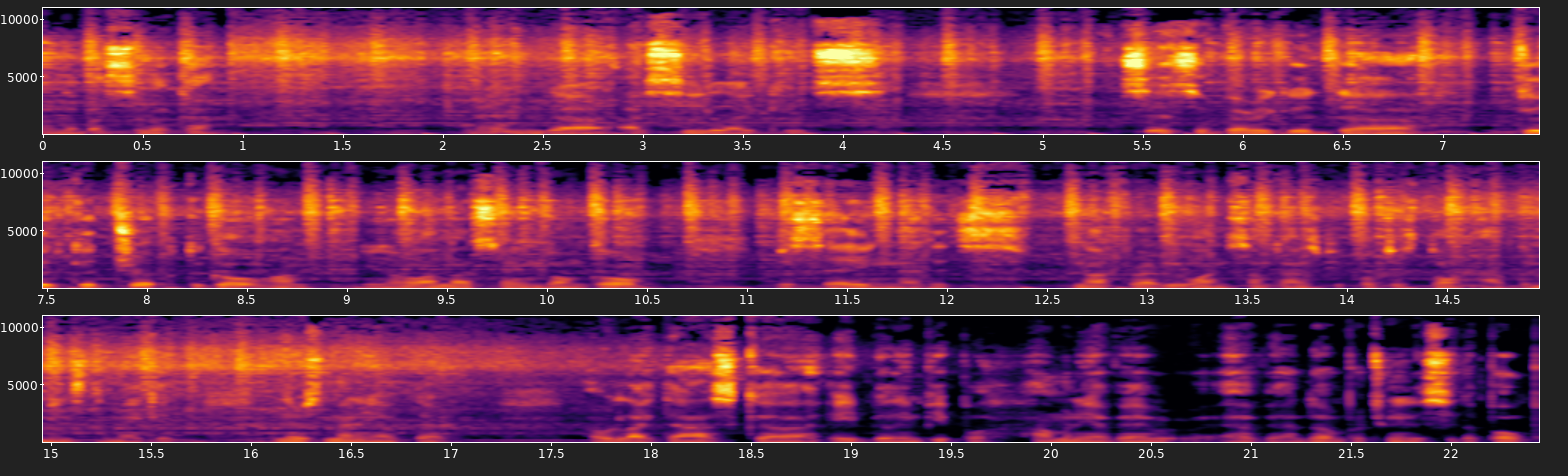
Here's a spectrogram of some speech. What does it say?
in the basilica, and uh, I see like it's, it's it's, a very good uh, good good trip to go on. You know, I'm not saying don't go, just saying that it's not for everyone. Sometimes people just don't have the means to make it, and there's many out there. I would like to ask uh, 8 billion people how many have ever have had the opportunity to see the Pope,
